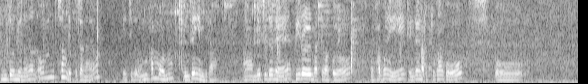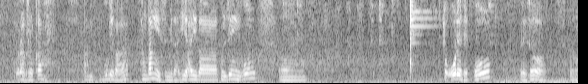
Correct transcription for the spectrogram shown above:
물 돌면은 엄청 예쁘잖아요. 이게 지금 한몸 군생입니다. 아, 며칠 전에 비를 맞춰갖고요. 어, 화분이 굉장히 축축하고 또 뭐라 그럴까? 아, 무게가 상당히 있습니다. 이 아이가 군생이고 어, 또 오래됐고 그래서 어,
